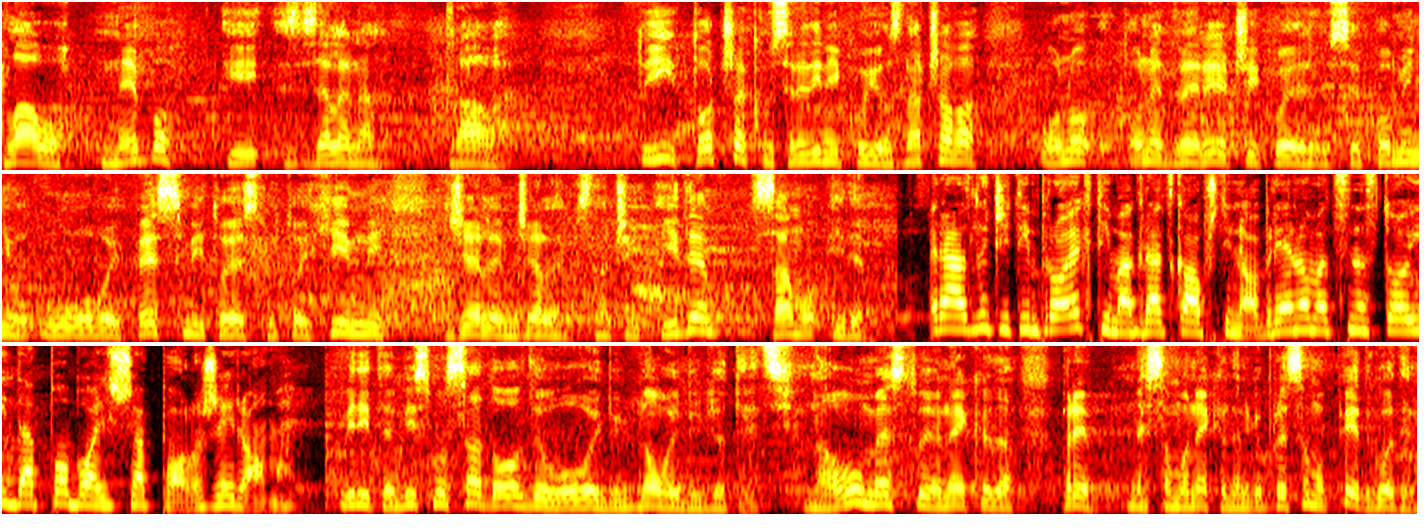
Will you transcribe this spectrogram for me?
plavo nebo i zelena trava i točak u sredini koji označava ono, one dve reči koje se pominju u ovoj pesmi, to jest u toj himni Đelem Đelem. Znači idem, samo idem. Različitim projektima gradska opština Obrenovac nastoji da poboljša položaj Roma. Vidite, mi smo sad ovde u ovoj novoj biblioteci. Na ovom mestu je nekada, pre, ne samo nekada, nego pre samo pet godina,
